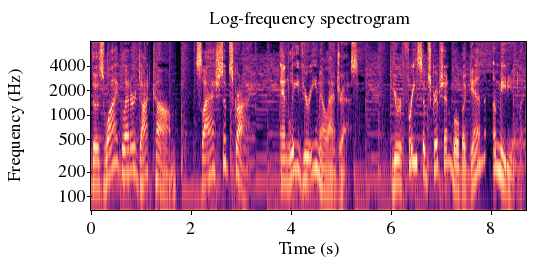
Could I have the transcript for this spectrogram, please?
thezweigletter.com slash subscribe and leave your email address. Your free subscription will begin immediately.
